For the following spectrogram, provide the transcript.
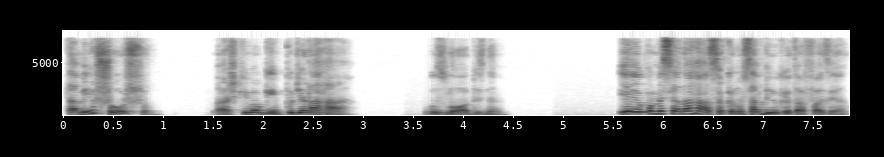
tá meio xoxo. Acho que alguém podia narrar os lobbies, né? E aí eu comecei a narrar, só que eu não sabia o que eu tava fazendo.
